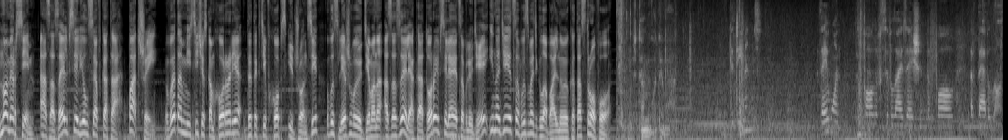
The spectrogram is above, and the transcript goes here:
Номер 7. Азазель вселился в кота. Падший. В этом мистическом хорроре детектив Хопс и Джонси выслеживают демона Азазеля, который вселяется в людей и надеется вызвать глобальную катастрофу. The demons? They want the fall of civilization, the fall of Babylon,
